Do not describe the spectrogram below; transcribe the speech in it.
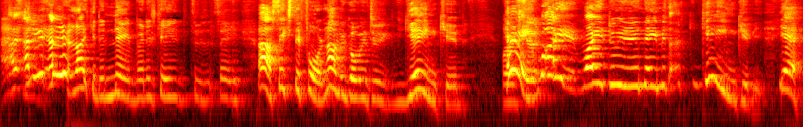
I, I, didn't, I didn't like it, the name when it came to saying ah 64. Now we're going to GameCube. Or hey, should- why why do you name it a GameCube? Yeah,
